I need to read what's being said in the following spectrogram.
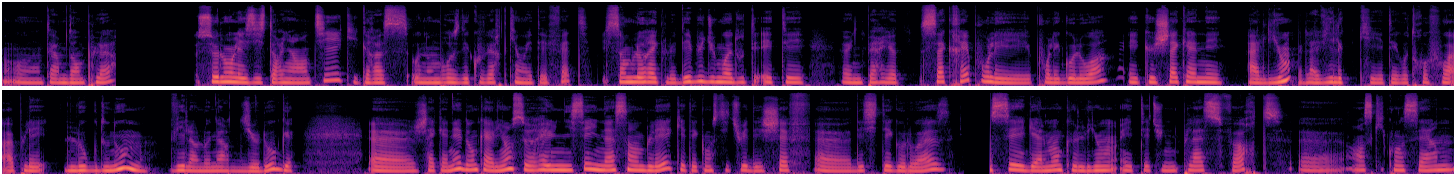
en termes d'ampleur. Selon les historiens antiques, grâce aux nombreuses découvertes qui ont été faites, il semblerait que le début du mois d'août était une période sacrée pour les, Gaulois et que chaque année à Lyon, la ville qui était autrefois appelée Lugdunum, ville en l'honneur de dieu Lug, euh, chaque année donc à Lyon se réunissait une assemblée qui était constituée des chefs euh, des cités gauloises. On sait également que Lyon était une place forte euh, en ce qui concerne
